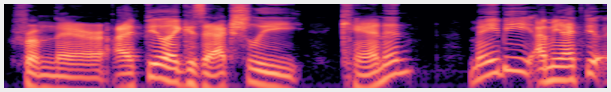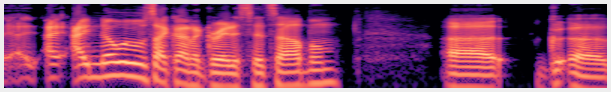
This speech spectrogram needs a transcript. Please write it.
from there, I feel like is actually canon. Maybe I mean I feel I, I know it was like on a greatest hits album. Uh, uh,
